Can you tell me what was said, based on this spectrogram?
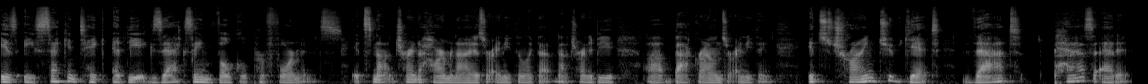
is a second take at the exact same vocal performance. It's not trying to harmonize or anything like that, not trying to be uh, backgrounds or anything. It's trying to get that pass at it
